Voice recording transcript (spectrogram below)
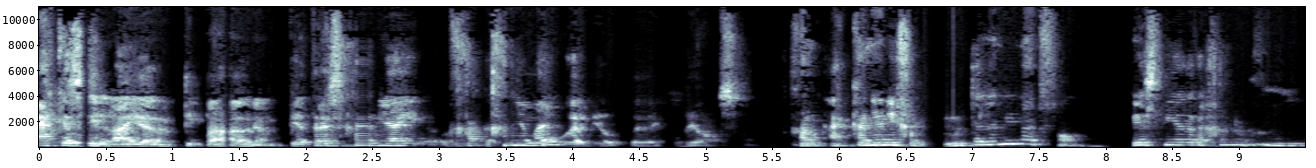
ek is die leier tipe houding. Petrus, gaan jy gaan, gaan jy my oordeel oor op die hals? Gaan ek kan jou nie moet hulle nie laat val. Wees nederig genoeg. Hmm.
